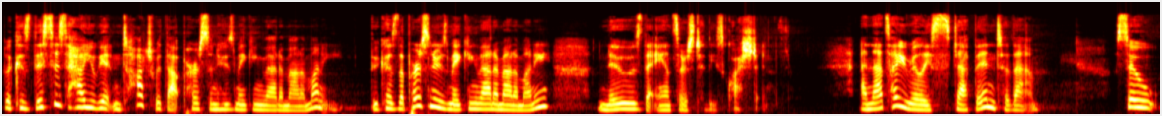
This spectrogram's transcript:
because this is how you get in touch with that person who's making that amount of money. Because the person who's making that amount of money knows the answers to these questions. And that's how you really step into them. So,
